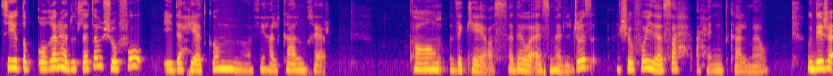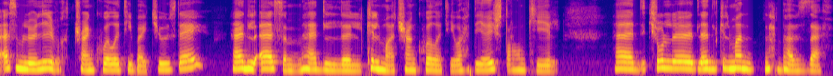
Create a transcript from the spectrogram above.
سي يطبقوا غير هادو ثلاثة وشوفوا إذا حياتكم فيها ال calme خير. Calm the chaos. هذا هو اسم هذا الجزء. نشوفوا إذا صح راح نتكالماو. و déjà اسم le livre tranquility by Tuesday. هاد الاسم هاد الكلمة tranquility واحد يعيش tranquille هاد شغل هاد الكلمة نحبها بزاف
